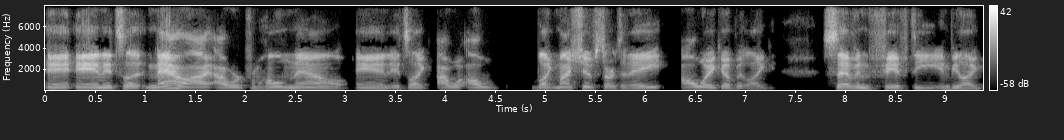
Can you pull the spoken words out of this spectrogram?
and, and it's a now I I work from home now and it's like I will I'll like my shift starts at 8. I'll wake up at like 7:50 and be like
